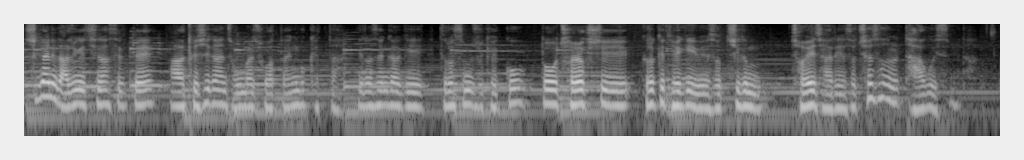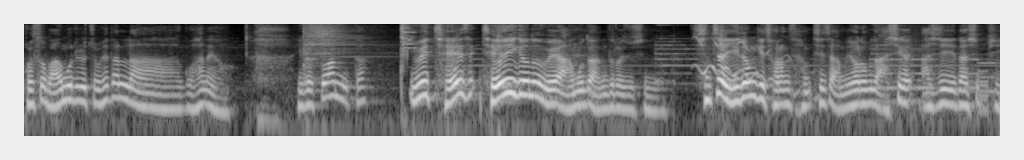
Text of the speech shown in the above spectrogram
시간이 나중에 지났을 때 아 그 시간 정말 좋았다 행복했다 이런 생각이 들었으면 좋겠고 또 저 역시 그렇게 되기 위해서 지금 저의 자리에서 최선을 다하고 있습니다. 벌써 마무리를 좀 해달라고 하네요. 하, 이걸 또 합니까? 왜 제 제 의견은 왜 아무도 안 들어주시는 거예요? 진짜 이런 게 저랑 참- 진짜 여러분들 아시, 아시다시피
